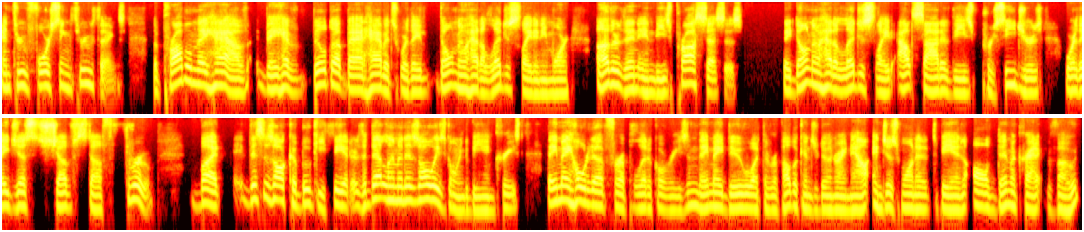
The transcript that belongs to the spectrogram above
and through forcing through things. The problem they have, they have built up bad habits where they don't know how to legislate anymore, other than in these processes. They don't know how to legislate outside of these procedures where they just shove stuff through. But this is all kabuki theater. The debt limit is always going to be increased. They may hold it up for a political reason. They may do what the Republicans are doing right now and just want it to be an all Democratic vote.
